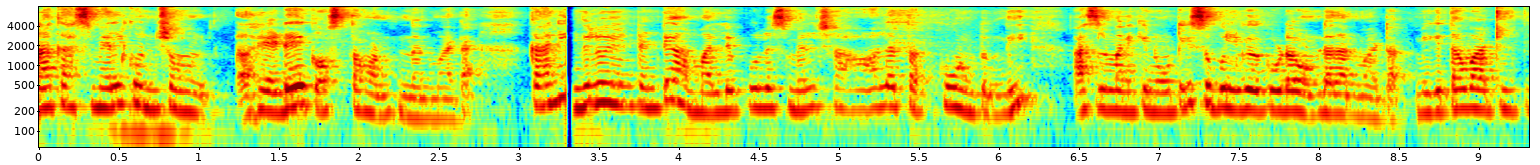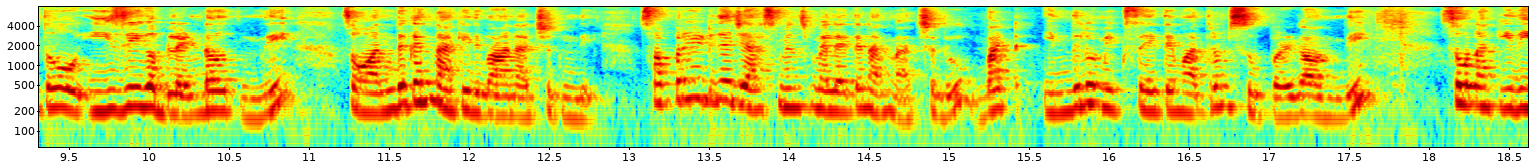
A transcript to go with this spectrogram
నాకు ఆ స్మెల్ కొంచెం హెడేక్ వస్తూ ఉంటుంది అనమాట కానీ ఇందులో ఏంటంటే ఆ మల్లెపూల స్మెల్ చాలా తక్కువ ఉంటుంది. అసలు మనకి నోటీసబుల్గా కూడా ఉండదన్నమాట. మిగతా వాటితో ఈజీగా బ్లెండ్ అవుతుంది. సో అందుకని నాకు ఇది బాగా నచ్చుతుంది. సపరేట్గా జాస్మిన్ స్మెల్ అయితే నాకు నచ్చదు. బట్ ఇందులో మిక్స్ అయితే మాత్రం సూపర్గా ఉంది. సో నాకు ఇది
